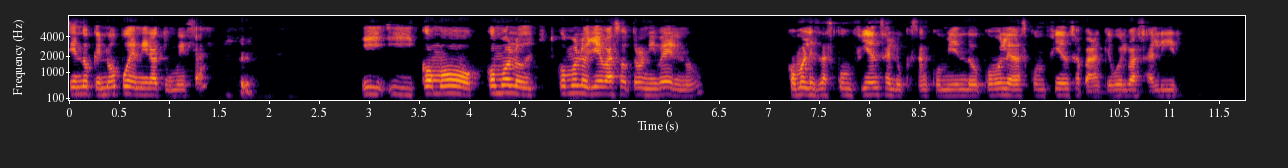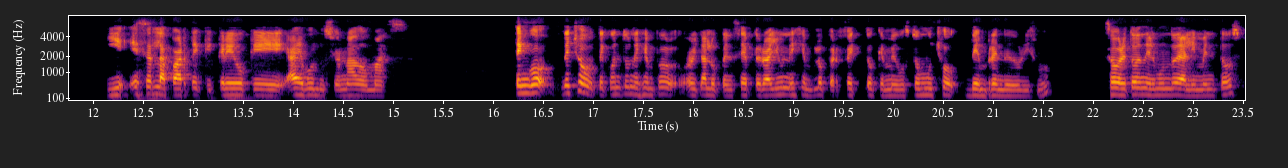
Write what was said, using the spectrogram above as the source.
siendo que no pueden ir a tu mesa. y, y cómo, cómo, lo, cómo lo llevas a otro nivel, ¿no? Cómo les das confianza en lo que están comiendo, cómo le das confianza para que vuelva a salir. Y esa es la parte que creo que ha evolucionado más. tengo, de hecho, te cuento un ejemplo, ahorita lo pensé, pero hay un ejemplo perfecto que me gustó mucho de emprendedurismo, sobre todo en el mundo de alimentos.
